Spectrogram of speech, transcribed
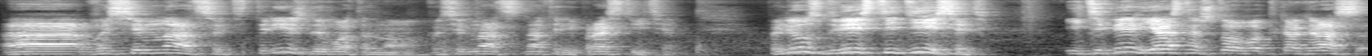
А 18 трижды, вот оно, 18 на 3, простите. Плюс 210. И теперь ясно, что вот как раз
